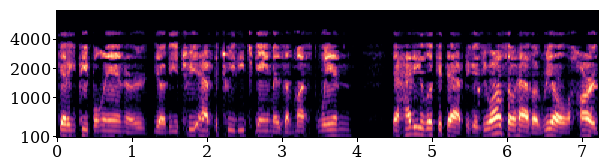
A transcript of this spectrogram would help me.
getting people in, or you know do you treat have to treat each game as a must win? Yeah, how do you look at that? Because you also have a real hard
